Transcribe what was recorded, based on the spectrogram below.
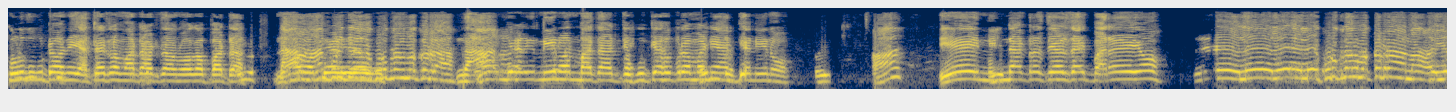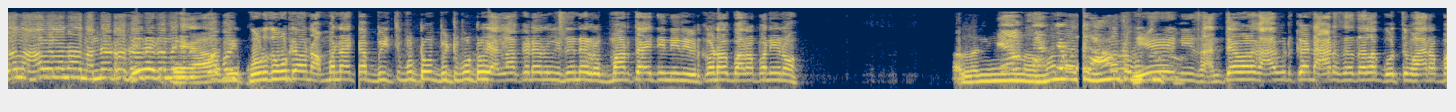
ಕುಡಿದು ಬಿಟ್ಟವನಿ ಎಷ್ಟೆಲ್ಲ ಮಾತಾಡ್ತಾವ ನಾವ್ ನನ್ ಮಕ್ಕಳ್ರ ನಾವ್ ನೀನೊಂದ್ ಮಾತಾಡ್ತಿ. ಕುಕ್ಕೆ ಸುಬ್ರಹ್ಮಣ್ಯ ಅಂತ್ಯ ನೀನು. ಆ? ಏ ನಿನ್ನ ಅಡ್ರೆಸ್ ಹೇಳ್ತಾ ಇದ್ ಬರೆಯೋ ಲೇ ಲೇ ಲೇ ಲೇ ಕುಡುಕ್ ನನ್ನ ಮಕ್ಕಳ್ರ ಎಲ್ಲ ನಾವೆಲ್ಲ ನನ್ನ ಅಡ್ರೆಸ್ ಕುಡ್ದು ಬಿಟ್ಟು ಅವ್ನ ಅಮ್ಮನಾಕ ಬಿಟ್ಬಿಟ್ಟು ಬಿಟ್ಬಿಟ್ಟು ಎಲ್ಲಾ ಕಡೆನು ಇದನ್ನೇ ರುಬ್ ಮಾಡ್ತಾ ಇದ್ದೀನಿ. ನೀನ್ ಹಿಡ್ಕೊಂಡೋಗ್ ಬಾರಪ್ಪ ನೀನು. ಅಲ್ಲ ನೀನು ನಿಮ್ಮಂತ ಏ ನೀ ಸಂತೆ ಒಳಗ ಆ ಹಿಡ್ಕೊಂಡ್ ಆಡ್ಸೋದಲ್ಲ ಗೊತ್ತು ಬಾರಪ್ಪ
